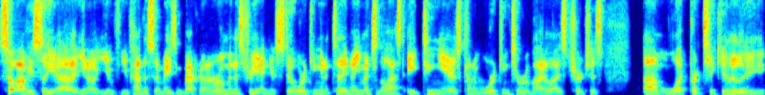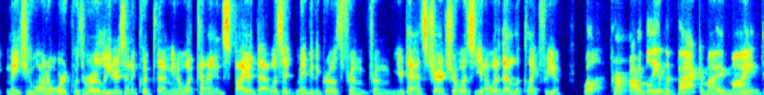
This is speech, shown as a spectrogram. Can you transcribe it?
So obviously, uh, you know, you've you've had this amazing background in rural ministry, and you're still working in it today. Now, you mentioned the last 18 years, kind of working to revitalize churches. Um, what particularly made you want to work with rural leaders and equip them? You know, what kind of inspired that? Was it maybe the growth from from your dad's church, or was you know what did that look like for you? Well, probably in the back of my mind,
